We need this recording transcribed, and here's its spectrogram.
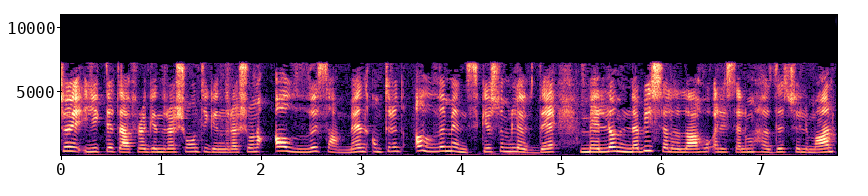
så gikk dette fra generasjon til generasjon, og alle sammen, omtrent alle mennesker som levde mellom Nabi sallallahu alaihi sallam og Hazret Suleiman,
